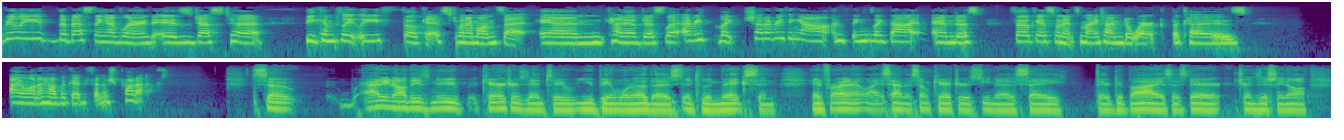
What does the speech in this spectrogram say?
really the best thing I've learned is just to be completely focused when I'm on set and kind of just let every like shut everything out and things like that and just focus when it's my time to work because I want to have a good finished product. So adding all these new characters into you being one of those into the mix and and Friday Night Lights having some characters, you know, say their goodbyes as they're transitioning off.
